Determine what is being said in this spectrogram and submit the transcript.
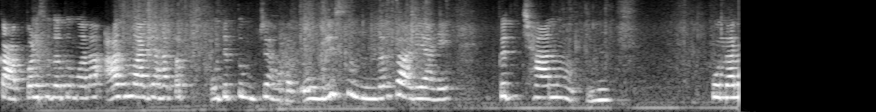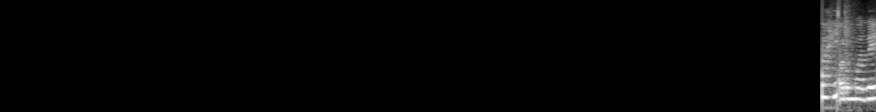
कापड सुद्धा तुम्हाला आज माझ्या हातात उद्या तुमच्या हातात. एवढी सुंदर साडी आहे. इतकं छान अं, मध्ये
